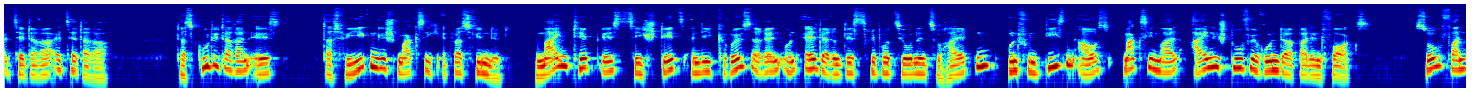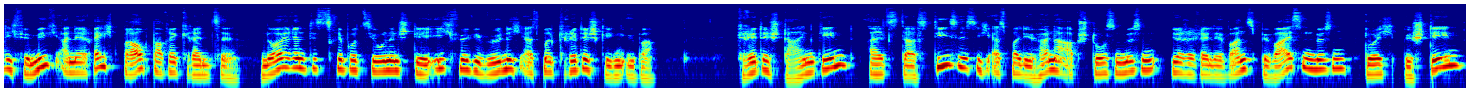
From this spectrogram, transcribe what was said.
etc. etc. Das Gute daran ist, dass für jeden Geschmack sich etwas findet. Mein Tipp ist, sich stets an die größeren und älteren Distributionen zu halten und von diesen aus maximal eine Stufe runter bei den Forks. So fand ich für mich eine recht brauchbare Grenze. Neueren Distributionen stehe ich für gewöhnlich erstmal kritisch gegenüber. Kritisch dahingehend, als dass diese sich erstmal die Hörner abstoßen müssen, ihre Relevanz beweisen müssen durch Bestehen,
